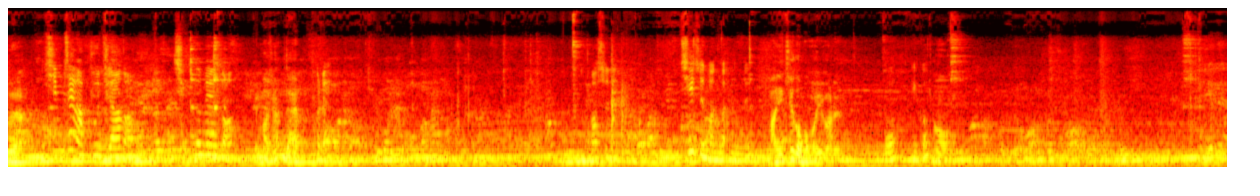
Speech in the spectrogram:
왜? 심생 아프지 않아. 치근해서. 맛있는데? 그래? 맛은 치즈 맛 나는데? 많이 찍어 먹어 이거를. 뭐? 이거? 어. 이미.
